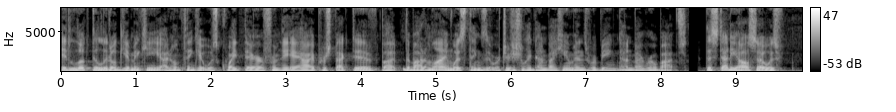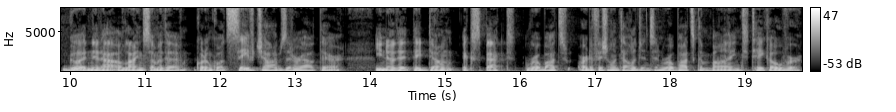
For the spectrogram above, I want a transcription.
It looked a little gimmicky. I don't think it was quite there from the AI perspective, but the bottom line was things that were traditionally done by humans were being done by robots. The study also was good and it outlined some of the quote unquote safe jobs that are out there. You know, that they don't expect robots, artificial intelligence, and robots combined to take over.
